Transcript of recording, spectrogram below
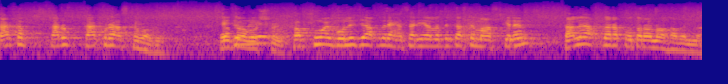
কার কার কারও কার আস্থা পাবে? এই জন্যে। সবসময় বলি যে আপনারা হ্যাচারি আলাদের কাছে মাছ কেনেন তাহলে আপনারা প্রতারণা হবেন না।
